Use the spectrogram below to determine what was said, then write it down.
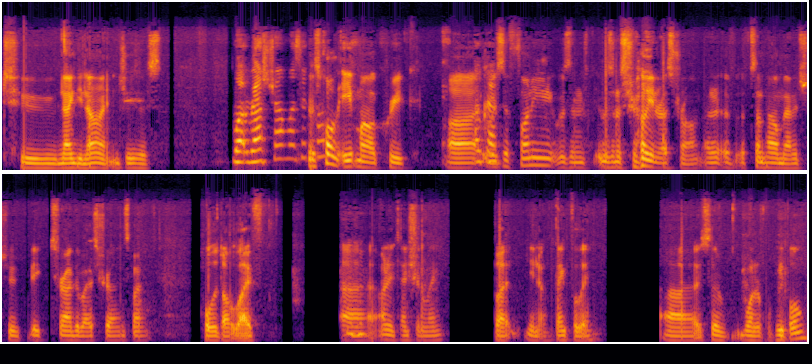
299. Jesus. What restaurant was it? It was called, called Eight Mile Creek. Uh, okay. It was a funny. It was an it was an Australian restaurant. I somehow managed to be surrounded by Australians my whole adult life, uh, mm-hmm. unintentionally, but you know, thankfully, uh, it's a wonderful people.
